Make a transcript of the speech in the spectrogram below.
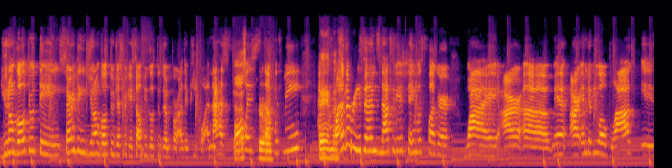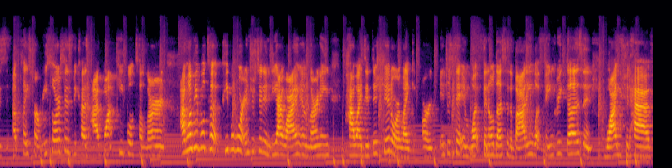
you don't go through things, certain things you don't go through just for yourself, you go through them for other people. And that has that's always true. stuck with me. And one of the reasons, not to be a shameless plugger, why our uh, man, our MWO blog is a place for resources because I want people to learn. I want people to people who are interested in DIY and learning how I did this shit or like are interested in what fennel does to the body, what fenugreek does, and why you should have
